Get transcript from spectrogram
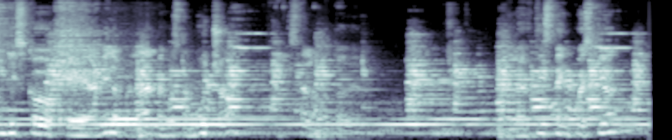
Un disco que a mí lo personal me gusta mucho. Aquí está la foto del, del artista en cuestión.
